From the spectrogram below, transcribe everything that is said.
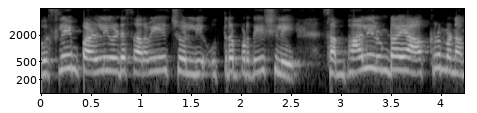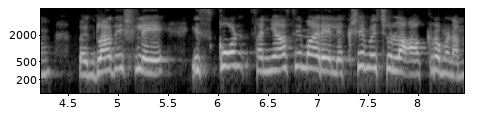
മുസ്ലിം പള്ളിയുടെ സർവേയെ ചൊല്ലി ഉത്തർപ്രദേശിലെ സംഭാലിലുണ്ടായ ആക്രമണം ബംഗ്ലാദേശിലെ ഇസ്കോൺ സന്യാസിമാരെ ലക്ഷ്യം വെച്ചുള്ള ആക്രമണം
